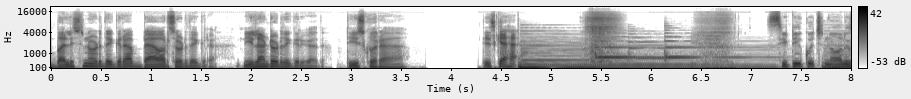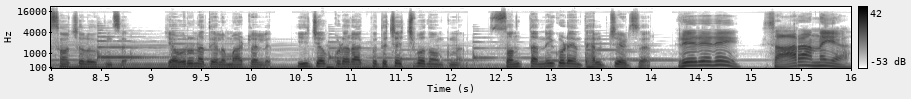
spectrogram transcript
బలిసినోడి దగ్గర బేవర్సోడి దగ్గర. నీలాంటోడి దగ్గర కాదు. తీసుకోరా. తీసుకే. సిటీకి వచ్చి నాలుగు సంవత్సరాలు అవుతుంది సార్. ఎవరు నాతో ఇలా మాట్లాడలేదు. ఈ జాబ్ కూడా రాకపోతే చచ్చిపోదాం అనుకున్నాను. సొంత అన్నయ్య కూడా ఎంత హెల్ప్ చేయడు సార్. రే రే రే. సారా అన్నయ్య.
